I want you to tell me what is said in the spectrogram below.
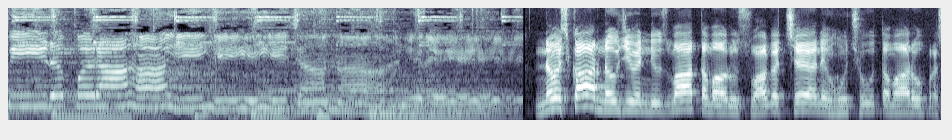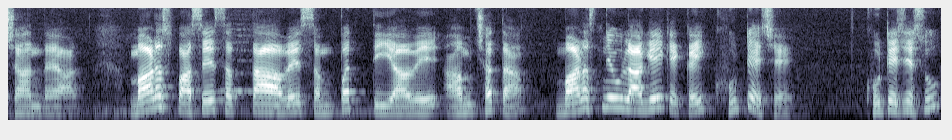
પીડ પરાઈ જાનાને રે. નમસ્કાર, નવજીવન ન્યૂઝમાં તમારું સ્વાગત છે અને હું છું તમારો પ્રશાંત દયાળ. માણસ પાસે સત્તા આવે, સંપત્તિ આવે, આમ છતાં માણસને એવું લાગે કે કંઈક ખૂટે છે. ખૂટે છે શું?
